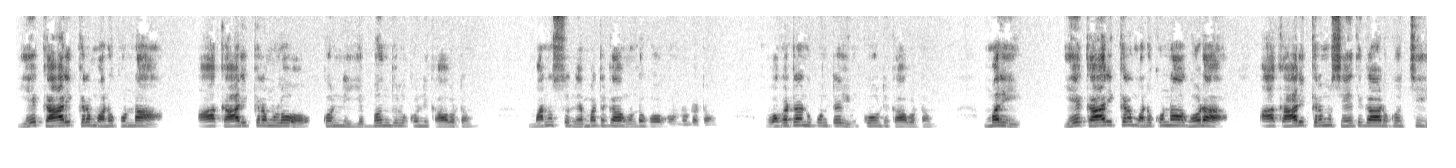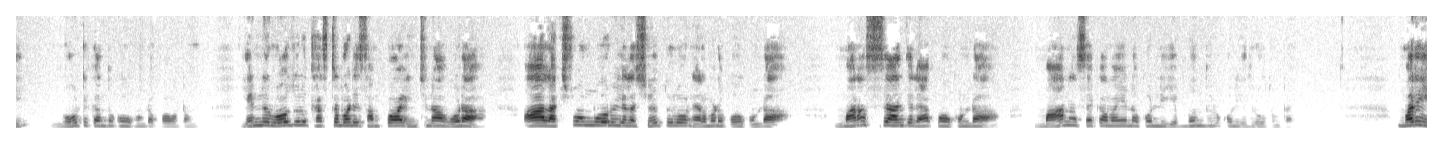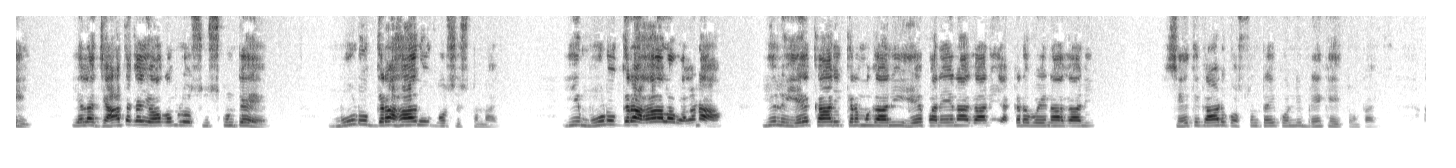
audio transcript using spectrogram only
ఏ కార్యక్రమం అనుకున్నా ఆ కార్యక్రమంలో కొన్ని ఇబ్బందులు కొన్ని కావటం మనస్సు నెమ్మటిగా ఉండకోకుండా ఉండటం ఒకటి అనుకుంటే ఇంకోటి కావటం. మరి ఏ కార్యక్రమం అనుకున్నా కూడా ఆ కార్యక్రమం చేతిగాడికి వచ్చి నోటికి అందుకోకుండా పోవటం. ఎన్ని రోజులు కష్టపడి సంపాదించినా కూడా ఆ లక్ష్మమ్మోరు ఇలా చేతిలో నిలబడిపోకుండా మనశ్శాంతి లేకోకుండా మానసికమైన కొన్ని ఇబ్బందులు కొన్ని ఎదురవుతుంటాయి. మరి ఇలా జాతక యోగంలో చూసుకుంటే మూడు గ్రహాలు పోషిస్తున్నాయి. ఈ మూడు గ్రహాల వలన వీళ్ళు ఏ కార్యక్రమం కానీ ఏ పనైనా కానీ ఎక్కడ పోయినా కానీ చేతికాడికి వస్తుంటాయి కొన్ని బ్రేక్ అవుతుంటాయి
